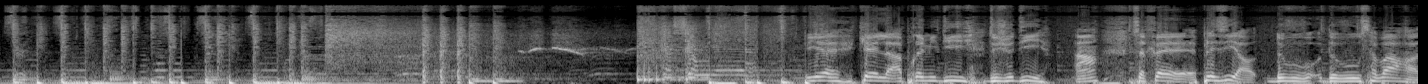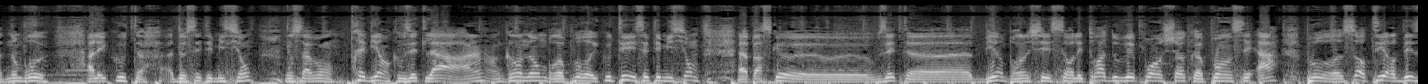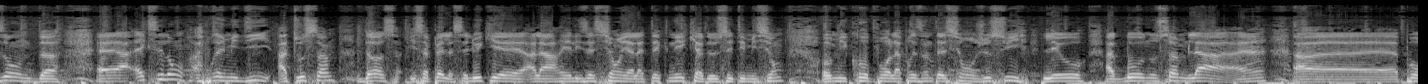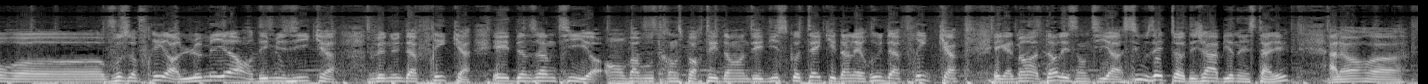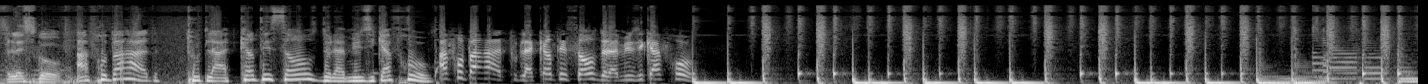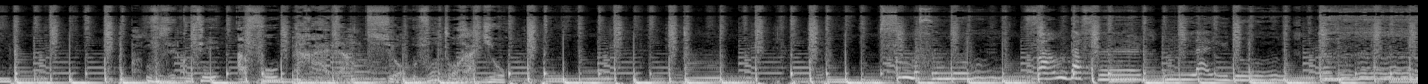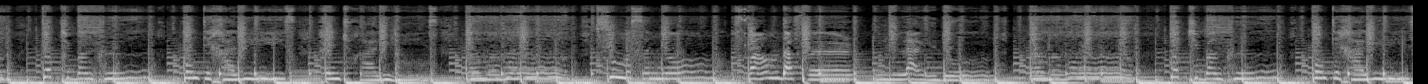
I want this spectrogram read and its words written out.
Yeah, quel après-midi de jeudi, hein Ça fait plaisir de vous de vous savoir nombreux à l'écoute de cette émission. Nous savons très bien que vous êtes là, hein, un grand nombre pour écouter cette émission euh, parce que euh, vous êtes euh, bien branchés sur les www.choc.ca pour sortir des ondes. Excellent après-midi à tous. Dos, il s'appelle, c'est lui qui est à la réalisation et à la technique de cette émission. Au micro pour la présentation, je suis Léo Agbo. Nous sommes là hein, euh, pour euh, vous offrir le meilleur des musiques venues d'Afrique et des Antilles. On va vous transporter dans des discothèques et dans les rues d'Afrique, également dans les Antilles. Si vous êtes déjà bien installé, alors euh, let's go. Afro Parade, toute la quintessence de la musique afro. Afro Parade, toute la quintessence de la musique afro. C'est Afro Parade sur votre radio. Femme d'affaires, Mlaïdo. Ah, Tête banque, Tente Khalis, Rentu Khalis. Ah, Suma Sanyo, femme d'affaires, Mlaïdo. Tête banque, Tente Khalis.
